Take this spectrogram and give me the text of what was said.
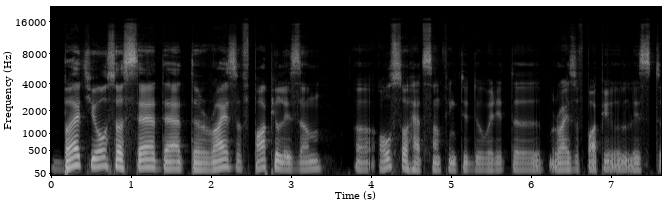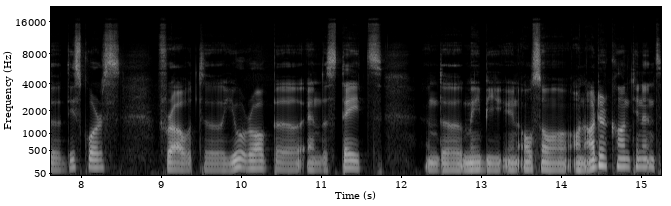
but you also said that the rise of populism uh, also had something to do with it. The rise of populist uh, discourse throughout uh, Europe and the states and uh, maybe in also on other continents.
